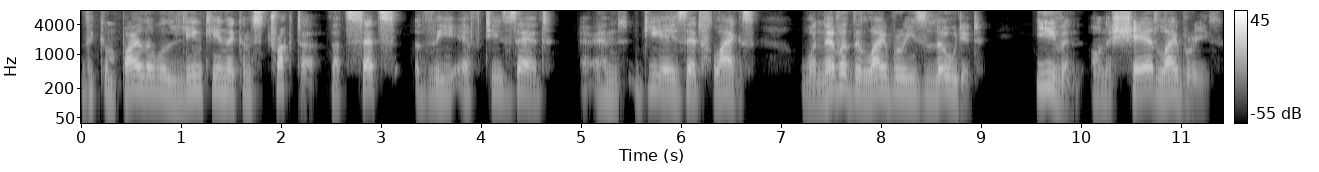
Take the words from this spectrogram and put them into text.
the compiler will link in a constructor that sets the ftz and daz flags whenever the library is loaded, even on shared libraries,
